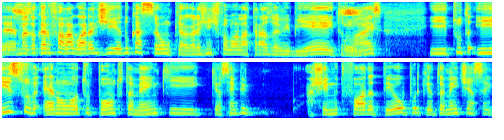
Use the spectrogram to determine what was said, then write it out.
É, mas eu quero falar agora de educação, que agora a gente falou lá atrás do MBA e tudo mais. E, tu, e isso era um outro ponto também que, que eu sempre achei muito foda teu, porque eu também tinha essa,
